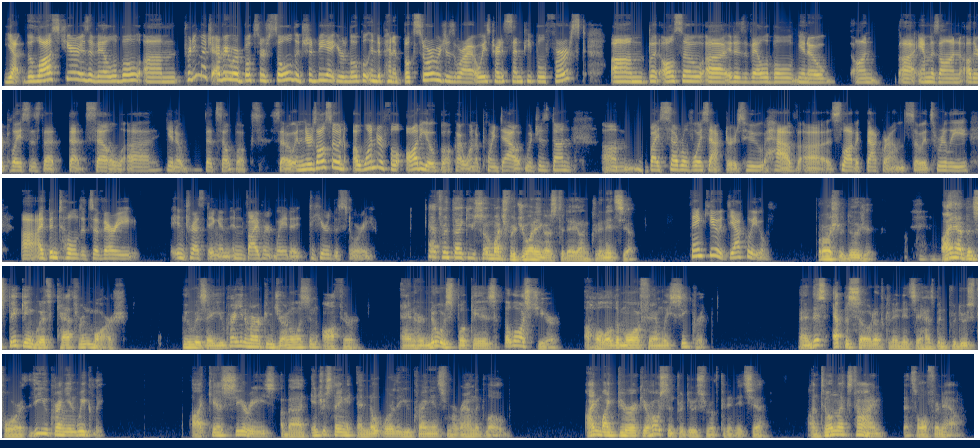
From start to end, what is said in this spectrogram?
Yeah, The Lost Year is available um, pretty much everywhere books are sold. It should be at your local independent bookstore, which is where I always try to send people first. Um, but also, uh, it is available, you know, on uh, Amazon, other places that that sell, uh, you know, that sell books. So, and there's also an, a wonderful audio book I want to point out, which is done um, by several voice actors who have uh, Slavic backgrounds. So it's really, uh, I've been told, it's a very interesting and, and vibrant way to to hear the story. Katherine, thank you so much for joining us today on Krynytsia. Thank you. Дякую. Прошу дуже. Mm-hmm. I have been speaking with Katherine Marsh, who is a Ukrainian American journalist and author, and her newest book is The Lost Year A Holodomor Family Secret. And this episode of Krynytsia has been produced for The Ukrainian Weekly, a podcast series about interesting and noteworthy Ukrainians from around the globe. I'm Mike Burek, your host and producer of Krynytsia. Until next time, that's all for now.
